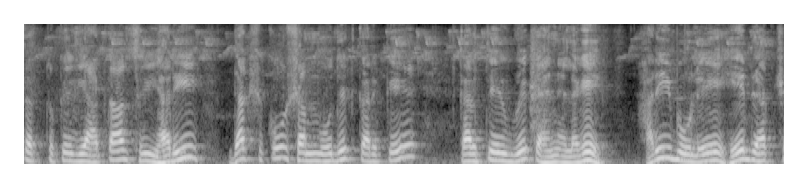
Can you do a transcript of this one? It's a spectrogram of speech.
तत्व के ज्ञाता श्रीहरि दक्ष को संबोधित करके करते हुए कहने लगे। हरि बोले, हे दक्ष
